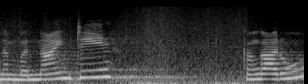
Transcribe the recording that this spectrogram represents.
Number 19 kangaroo.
